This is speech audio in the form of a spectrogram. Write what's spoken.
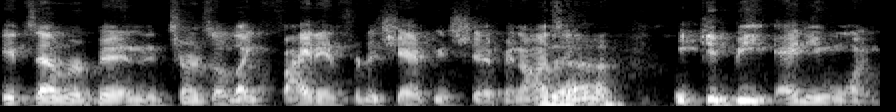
it's ever been in terms of like fighting for the championship. And honestly, Yeah. it could be anyone,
